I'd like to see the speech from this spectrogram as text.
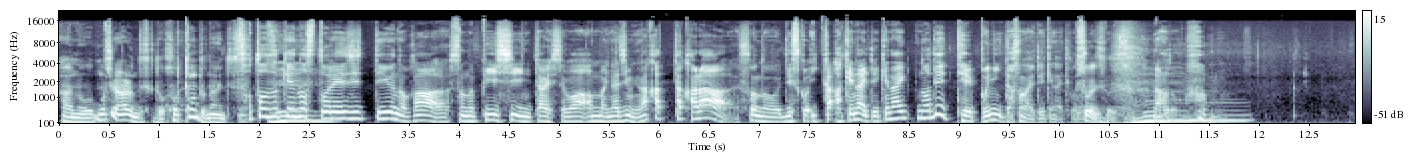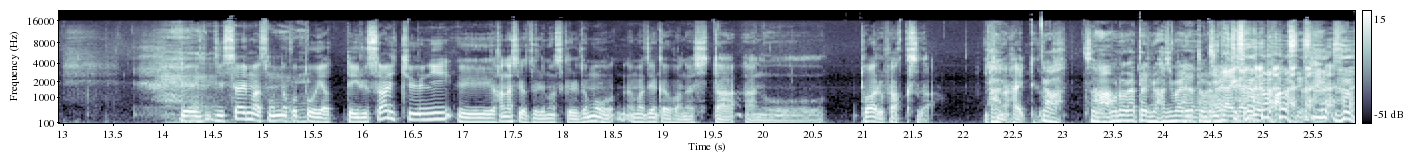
あのもちろんあるんですけどほとんどないんですよ。外付けのストレージっていうのがその PC に対してはあんまり馴染みがなかったからそのディスクを一回開けないといけないのでテープに出さないといけないってことそうですそうです。なるほど。で実際まあそんなことをやっている最中に、えー話がずれますけれども、まあ、前回お話したあのとあるファックスが一枚入ってくる。んですあその物語の始まりだと思時います。代が動いたわけですね。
